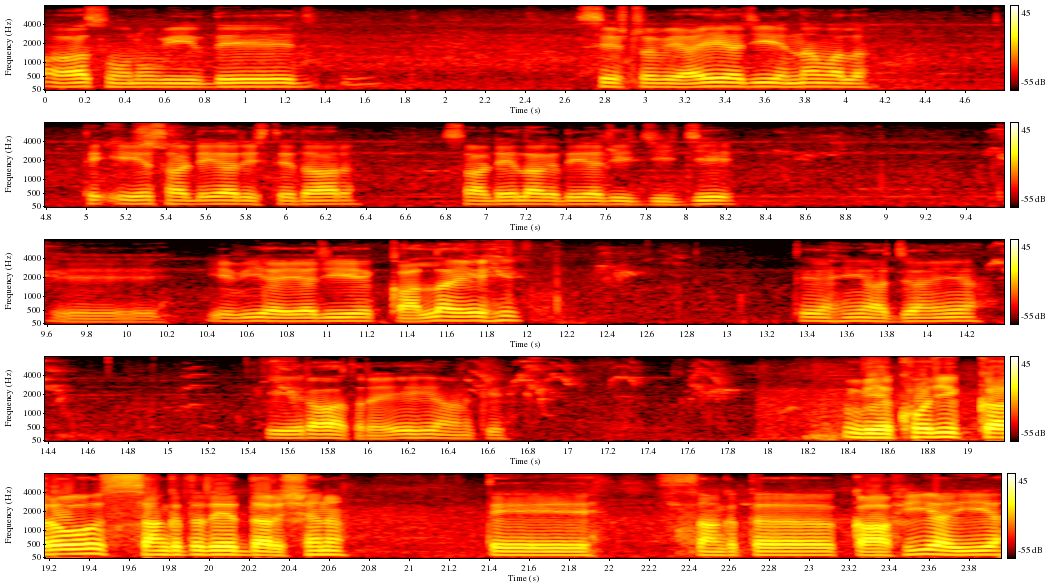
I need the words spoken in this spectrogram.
ਆ ਸੋਨੂ ਵੀਰ ਦੇ ਸਿਸਟਰ ਵਿਆਹੇ ਆ ਜੀ ਇਹਨਾਂ ਵੱਲ ਤੇ ਇਹ ਸਾਡੇ ਆ ਰਿਸ਼ਤੇਦਾਰ, ਸਾਡੇ ਲੱਗਦੇ ਆ ਜੀ ਜੀਜੇ ਤੇ ਇਹ ਵੀ ਆਏ ਆ ਜੀ, ਇਹ ਕੱਲ ਆਏ ਸੀ ਤੇ ਅਸੀਂ ਅੱਜ ਆਏ ਆ, ਇਹ ਰਾਤ ਰਹੇ ਸੀ ਆਣ ਕੇ। ਵੇਖੋ ਜੀ, ਕਰੋ ਸੰਗਤ ਦੇ ਦਰਸ਼ਨ ਤੇ ਸੰਗਤ ਕਾਫੀ ਆਈ ਆ।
